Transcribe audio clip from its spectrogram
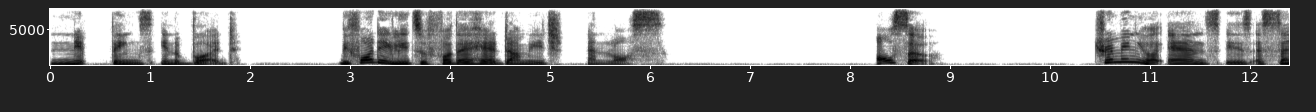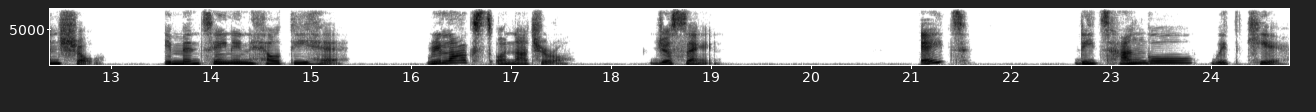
nip things in the bud before they lead to further hair damage and loss. Also, trimming your ends is essential in maintaining healthy hair, relaxed or natural. Just saying. 8. Detangle with care.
